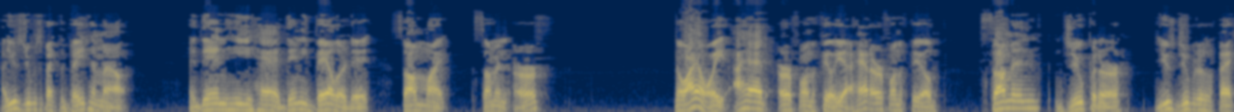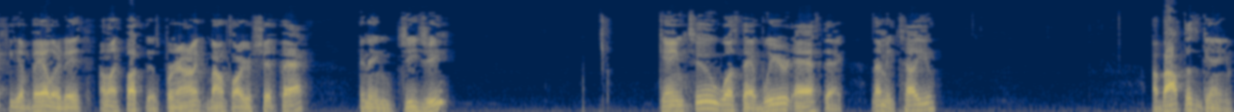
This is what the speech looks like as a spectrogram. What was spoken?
I used Jupiter's effect to bait him out. And then he had, then he Veilered it. So I'm like, summon Earth? No, I don't wait. I had Earth on the field. Yeah, I had Earth on the field. Summon Jupiter Use Jupiter's effect, he Veiler it. I'm like, fuck this. Brionac, bounce all your shit back. And then GG. Game two was that weird ass deck. Let me tell you about this game.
